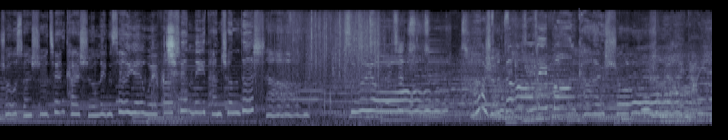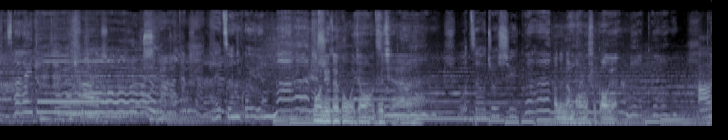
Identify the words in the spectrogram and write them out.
就算时间开始吝啬，也未发现你单纯的像自由。茉莉在跟我交往之前，她的男朋友是高远。啊？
